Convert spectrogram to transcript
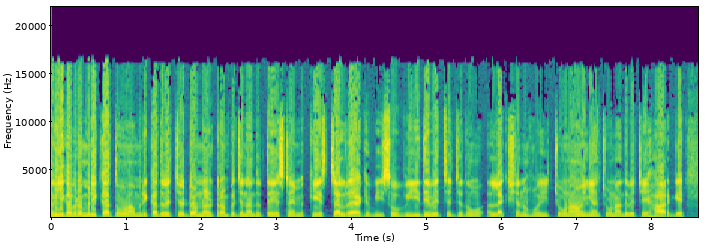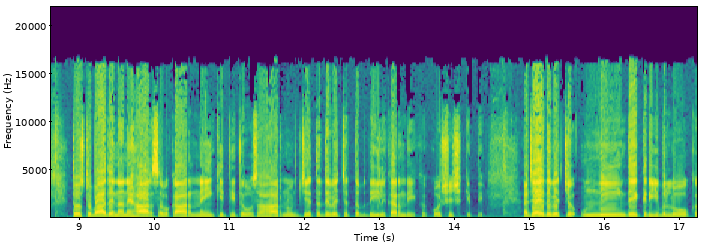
ਅਗਲੀ ਖਬਰ, ਅਮਰੀਕਾ ਤੋਂ ਆ। ਅਮਰੀਕਾ ਦੇ ਵਿੱਚ ਡੋਨਲਡ ਟਰੰਪ, ਜਿਨ੍ਹਾਂ ਦੇ ਉੱਤੇ ਇਸ ਟਾਈਮ ਕੇਸ ਚੱਲ ਰਿਹਾ ਕਿ 2020 ਦੇ ਵਿੱਚ ਜਦੋਂ ਇਲੈਕਸ਼ਨ ਹੋਈ, ਚੋਣਾਂ ਹੋਈਆਂ, ਚੋਣਾਂ ਦੇ ਵਿੱਚ ਇਹ ਹਾਰ ਗਏ। ਤੇ ਉਸ ਤੋਂ ਬਾਅਦ ਇਹਨਾਂ ਨੇ ਹਾਰ ਸਵੀਕਾਰ ਨਹੀਂ ਕੀਤੀ ਤੇ ਉਸ ਹਾਰ ਨੂੰ ਜਿੱਤ ਦੇ ਵਿੱਚ ਤਬਦੀਲ ਕਰਨ ਦੀ ਇੱਕ ਕੋਸ਼ਿਸ਼ ਕੀਤੀ। ਅਜਿਹੇ ਦੇ ਵਿੱਚ 19 ਦੇ ਕਰੀਬ ਲੋਕ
